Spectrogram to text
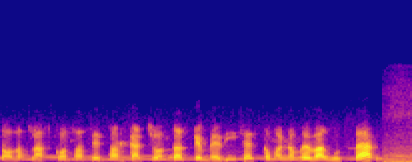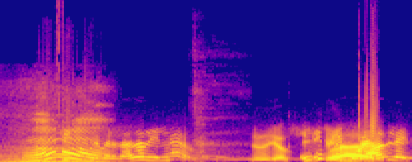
todas las cosas estas cachondas que me dices, ¿cómo no me va a gustar? de verdad, Adela. Dios, Eres memorable.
